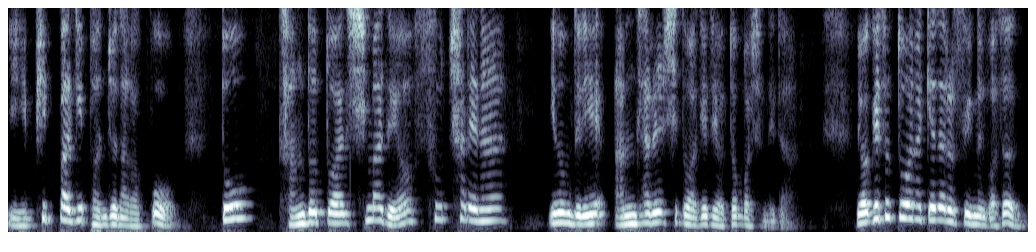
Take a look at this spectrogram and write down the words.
이 핍박이 번져나갔고 또 강도 또한 심화되어 수차례나 이놈들이 암살을 시도하게 되었던 것입니다. 여기서 또 하나 깨달을 수 있는 것은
